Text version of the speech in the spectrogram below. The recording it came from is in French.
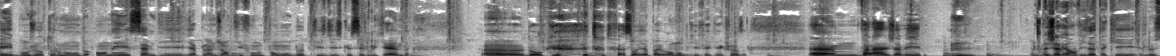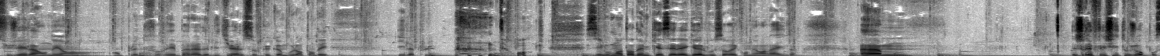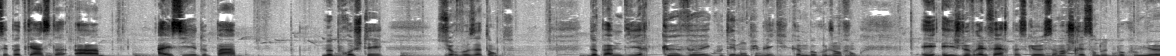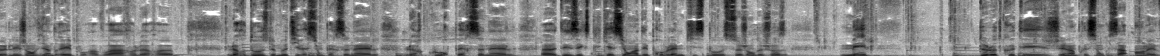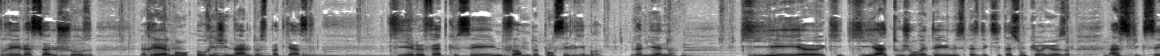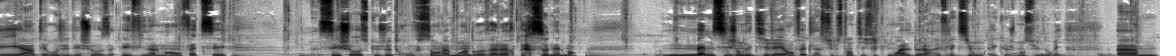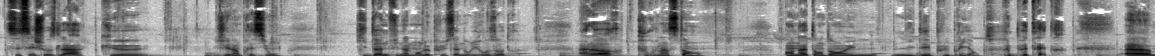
Et bonjour tout le monde, on est samedi, il y a plein de gens qui font le pont, d'autres qui se disent que c'est le week-end. Euh, donc de toute façon, il n'y a pas grand monde qui fait quelque chose. Euh, voilà, j'avais j'avais envie d'attaquer le sujet. Là, on est en, pleine forêt, balade habituelle, sauf que comme vous l'entendez, il a plu. donc, si vous m'entendez me casser la gueule, vous saurez qu'on est en live. Euh, je réfléchis toujours pour ces podcasts à, à essayer de ne pas me projeter sur vos attentes, de ne pas me dire que veut écouter mon public, comme beaucoup de gens font. Et, et, je devrais le faire parce que ça marcherait sans doute beaucoup mieux. Les gens viendraient pour avoir leur, euh, leur dose de motivation personnelle, leur cours personnel, euh, des explications à des problèmes qui se posent, ce genre de choses. Mais de l'autre côté, j'ai l'impression que ça enlèverait la seule chose réellement originale de ce podcast, qui est le fait que c'est une forme de pensée libre, la mienne, qui, est, euh, a toujours été une espèce d'excitation curieuse à se fixer et à interroger des choses. Et finalement, en fait, c'est ces choses que je trouve sans la moindre valeur personnellement, même si j'en ai tiré en fait la substantifique moelle de la réflexion et que je m'en suis nourri, euh, c'est ces choses-là que j'ai l'impression qui donnent finalement le plus à nourrir aux autres. Alors, pour l'instant, en attendant une, idée plus brillante, peut-être, euh,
